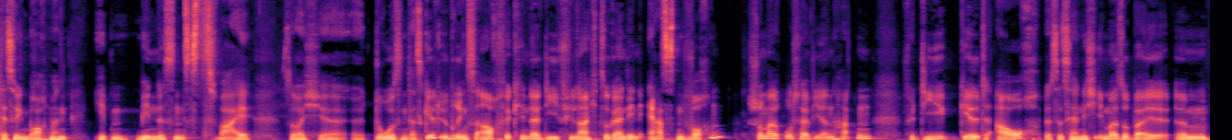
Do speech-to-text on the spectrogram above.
Deswegen braucht man eben mindestens zwei solche äh, Dosen. Das gilt übrigens auch für Kinder, die vielleicht sogar in den ersten Wochen schon mal Rotaviren hatten. Für die gilt auch, das ist ja nicht immer so bei ähm,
